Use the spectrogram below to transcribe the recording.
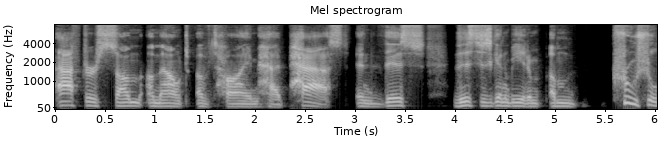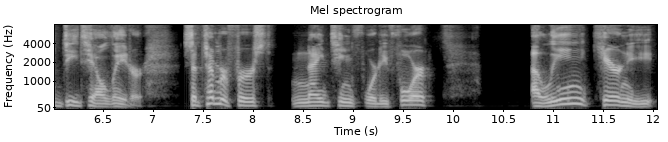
after some amount of time had passed and this this is going to be a, a crucial detail later september 1st 1944 aline kearney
